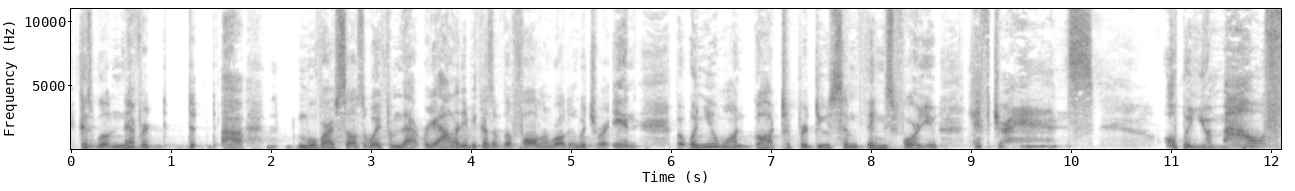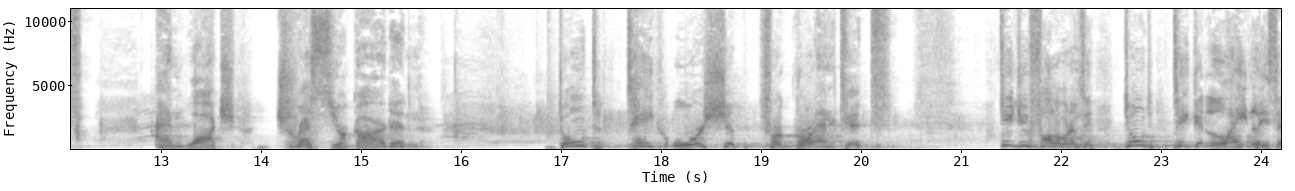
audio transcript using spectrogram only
because we'll never uh, move ourselves away from that reality because of the fallen world in which we're in. But when you want God to produce some things for you, lift your hands, open your mouth, and watch. Dress your garden. Don't take worship for granted. Did you follow what I'm saying? Don't take it lightly. Say,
